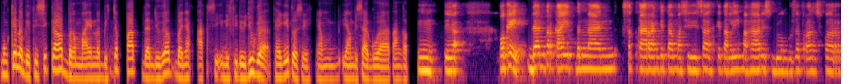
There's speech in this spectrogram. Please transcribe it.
mungkin lebih fisikal, bermain lebih cepat dan juga banyak aksi individu juga kayak gitu sih yang yang bisa gua tangkap. Hmm, ya. Oke, okay, dan terkait dengan sekarang kita masih sekitar lima hari sebelum bursa transfer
